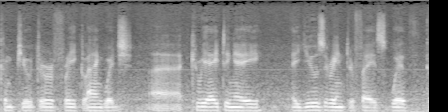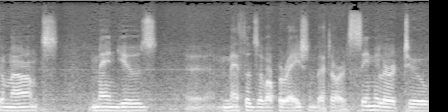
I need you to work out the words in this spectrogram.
computer freak language, uh, creating a, a user interface with commands, menus, uh, methods of operation that are similar to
